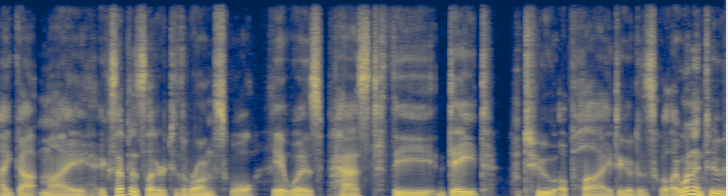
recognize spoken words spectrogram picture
I got my acceptance letter to the wrong school, it was past the date to apply to go to the school I wanted to.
